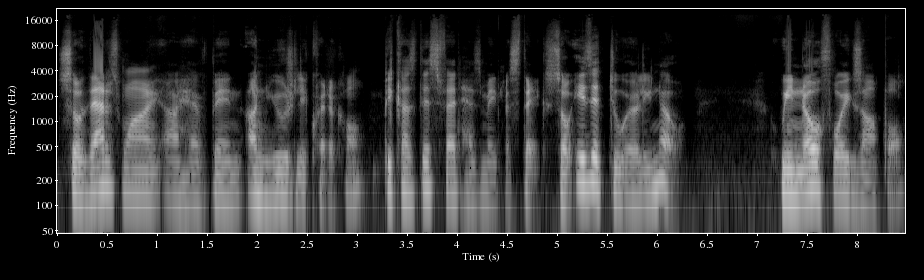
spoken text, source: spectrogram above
So that is why I have been unusually critical because this Fed has made mistakes. So is it too early? No. We know, for example,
